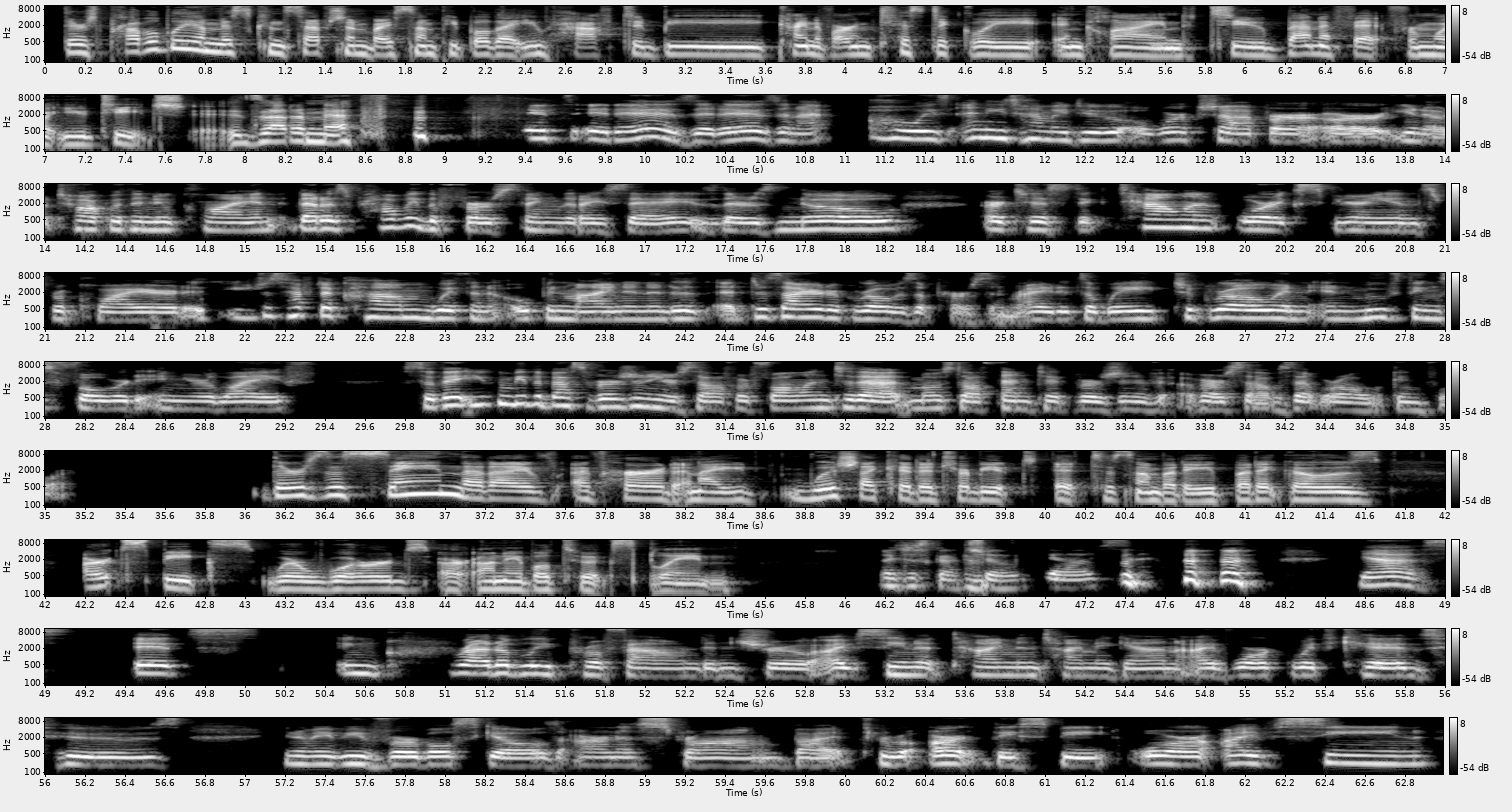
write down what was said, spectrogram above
there's probably a misconception by some people that you have to be kind of artistically inclined to benefit from what you teach. Is that a myth? it's it is it is and i always anytime i do a workshop or or you know talk with a new client that is probably the first thing that i say is there's no artistic talent or experience required. You just have to come with an open mind and a, a desire to grow as a person right? It's a way to grow and and move things forward in your life so that you can be the best version of yourself or fall into that most authentic version of, of ourselves that we're all looking for there's this saying that I've I've heard and I wish I could attribute it to somebody, but it goes art speaks where words are unable to explain. I just got mm. chilled. Yes. yes. It's incredibly profound and true. I've seen it time and time again. I've worked with kids whose you know maybe verbal skills aren't as strong but through art they speak or I've seen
